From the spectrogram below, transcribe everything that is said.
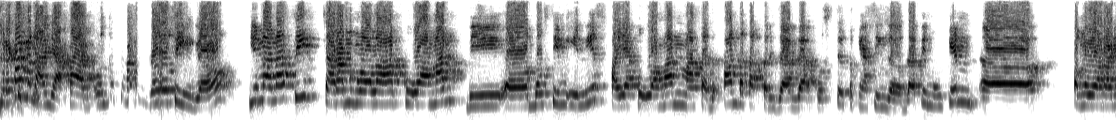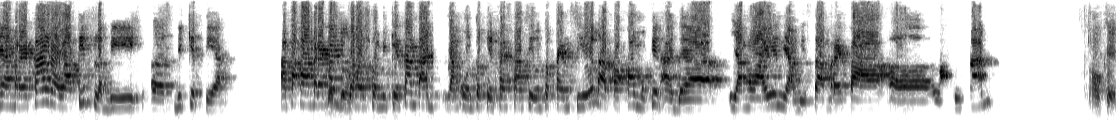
mereka menanyakan, untuk single-single, gimana sih cara mengelola keuangan di uh, musim ini supaya keuangan masa depan tetap terjaga, khususnya untuk yang single. Berarti mungkin uh, pengeluarannya mereka relatif lebih uh, sedikit ya. Apakah mereka Betul. juga harus memikirkan tadi yang untuk investasi untuk pensiun, ataukah mungkin ada yang lain yang bisa mereka uh, lakukan? Oke, okay.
